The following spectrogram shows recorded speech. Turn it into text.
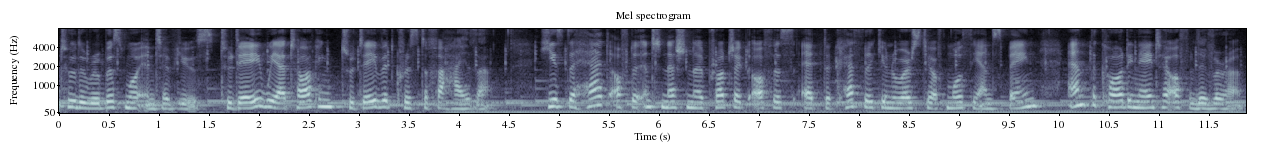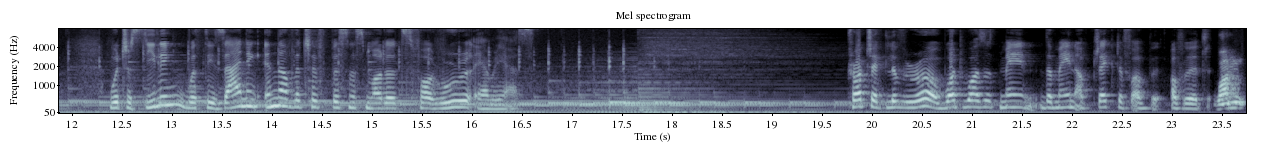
to the RUBIZMO interviews. Today we are talking to David Christopher Heiser. He is the head of the International Project Office at the Catholic University of Murcia in Spain and the coordinator of LIVERUR, which is dealing with designing innovative business models for rural areas. Project LIVERUR, what was it main, the main objective of, of it? One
